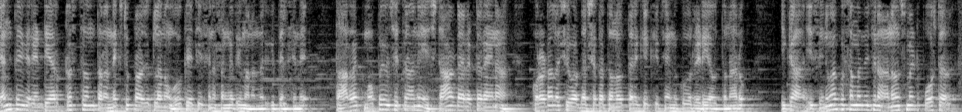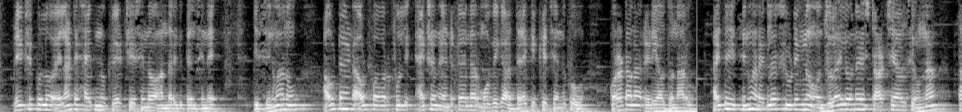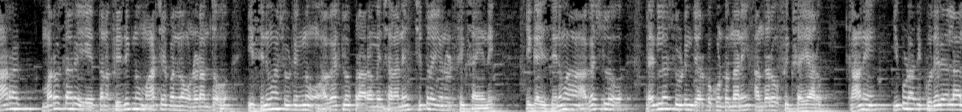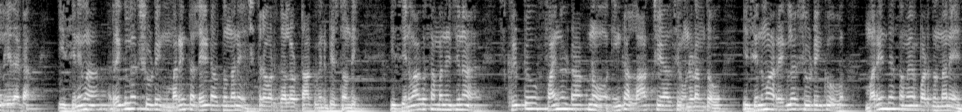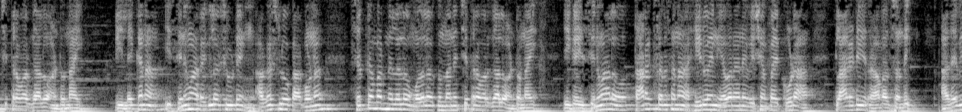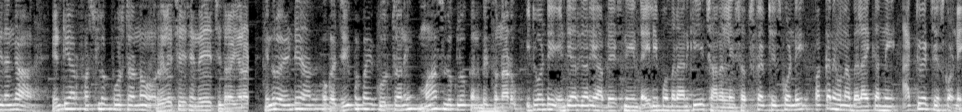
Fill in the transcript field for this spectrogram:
Young tiger NTR ప్రస్తుతం తన next ప్రాజెక్టులను ఓకే చేసిన సంగతి మనందరికీ తెలిసిందే. తారక్ ముప్పై చిత్రాన్ని స్టార్ డైరెక్టర్ అయిన కొరటాల శివ దర్శకత్వంలో తెరకెక్కించేందుకు రెడీ అవుతున్నారు. ఇక ఈ సినిమాకు సంబంధించిన అనౌన్స్మెంట్ పోస్టర్ ప్రేక్షకుల్లో ఎలాంటి హైప్ను క్రియేట్ చేసిందో అందరికీ తెలిసిందే. ఈ సినిమాను out and out powerful action entertainer మూవీగా తెరకెక్కించేందుకు కొరటాల రెడీ అవుతున్నారు. అయితే ఈ సినిమా రెగ్యులర్ షూటింగ్ను జులైలోనే స్టార్ట్ చేయాల్సి ఉన్నా తారక్ మరోసారి తన ఫిజిక్ను మార్చే పనిలో ఉండడంతో ఈ సినిమా షూటింగ్ను ఆగస్టులో ప్రారంభించాలని చిత్ర యూనిట్ ఫిక్స్ అయింది. ఇక ఈ సినిమా ఆగస్టులో రెగ్యులర్ షూటింగ్ జరుపుకుంటుందని అందరూ ఫిక్స్ అయ్యారు. కానీ ఇప్పుడు అది కుదిరేలా లేదట. ఈ సినిమా రెగ్యులర్ షూటింగ్ మరింత లేట్ అవుతుందని చిత్రవర్గాల్లో టాక్ వినిపిస్తోంది. ఈ సినిమాకు సంబంధించిన స్క్రిప్ట్ ఫైనల్ డ్రాఫ్ట్ను ఇంకా లాక్ చేయాల్సి ఉండడంతో ఈ సినిమా రెగ్యులర్ షూటింగ్కు మరింత సమయం పడుతుందని చిత్రవర్గాలు అంటున్నాయి. ఈ లెక్కన ఈ సినిమా రెగ్యులర్ షూటింగ్ ఆగస్టులో కాకుండా సెప్టెంబర్ నెలలో మొదలవుతుందని చిత్రవర్గాలు అంటున్నాయి. ఇక ఈ సినిమాలో తారక్ సరసన హీరోయిన్ ఎవరనే విషయంపై కూడా క్లారిటీ రావాల్సి ఉంది. అదేవిధంగా ఎన్టీఆర్ ఫస్ట్ లుక్ పోస్టర్ను రిలీజ్ చేసింది చిత్ర యూనిట్. ఇందులో ఎన్టీఆర్ ఒక జీప్ పై కూర్చొని మాస్ లుక్లో కనిపిస్తున్నాడు. ఇటువంటి ఎన్టీఆర్ గారి అప్డేట్స్ని డైలీ పొందడానికి ఛానల్ని సబ్స్క్రైబ్ చేసుకోండి. పక్కనే ఉన్న బెల్ ఐకాన్ని యాక్టివేట్ చేసుకోండి.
